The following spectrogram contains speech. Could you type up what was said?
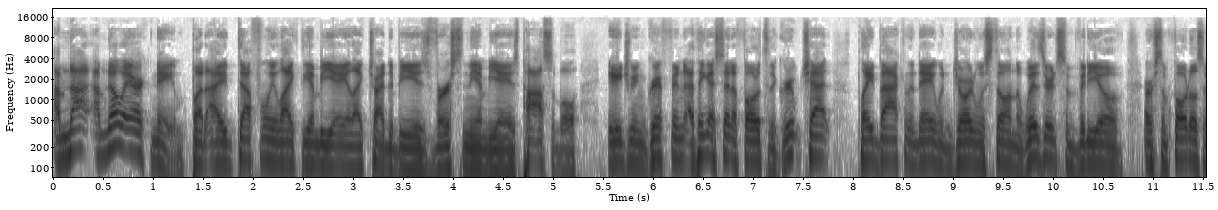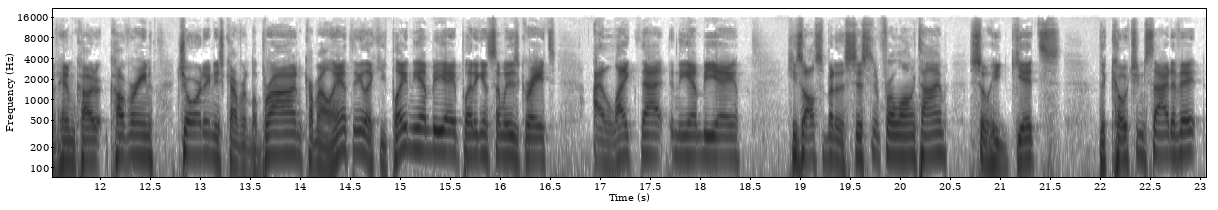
I'm not I'm no Eric Nehm, but I definitely like the NBA. Like tried to be as versed in the NBA as possible. Adrian Griffin, I think I sent a photo to the group chat. Played back in the day when Jordan was still on the Wizards. Some video of, or some photos of him co- covering Jordan. He's covered LeBron, Carmelo Anthony. Like he played in the NBA, played against some of these greats. I like that in the NBA. He's also been an assistant for a long time, so he gets the coaching side of it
